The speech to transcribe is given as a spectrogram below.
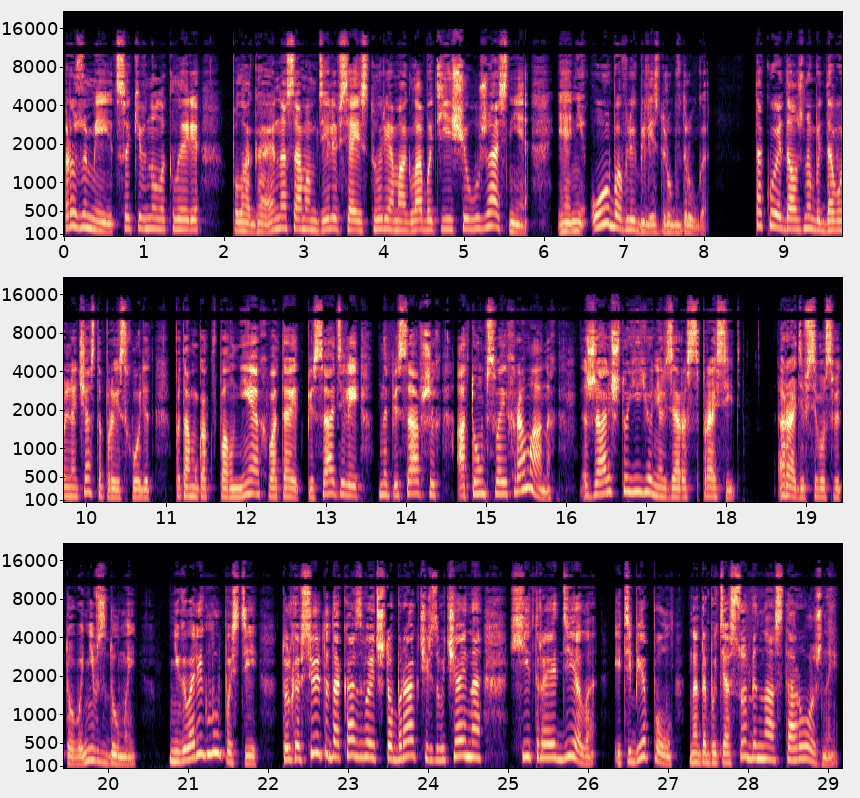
«Разумеется», — кивнула Клэри, — «полагаю, на самом деле вся история могла быть еще ужаснее, и они оба влюбились друг в друга». Такое, должно быть, довольно часто происходит, потому как вполне хватает писателей, написавших о том в своих романах. Жаль, что ее нельзя расспросить. Ради всего святого, не вздумай. Не говори глупостей, только все это доказывает, что брак чрезвычайно хитрое дело, и тебе, Пол, надо быть особенно осторожной.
